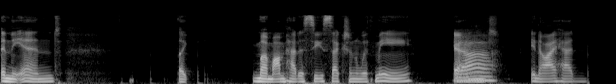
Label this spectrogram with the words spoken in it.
in the end, like my mom had a C section with me, and Yeah. you know I had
